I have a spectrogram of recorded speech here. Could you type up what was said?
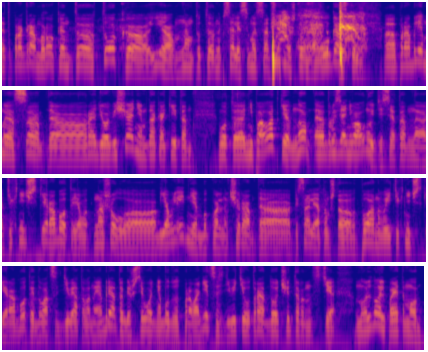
это программа Rock and Talk, э, и нам тут написали смс-сообщение, что в Луганске проблемы с радиовещанием, да, какие-то вот неполадки, но, друзья, не волнуйтесь, это технические работы. Я вот нашел объявление, буквально вчера э, писали о том, что плановые технические работы работы 29 ноября, то бишь сегодня будут проводиться с 9 утра до 14.00, поэтому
